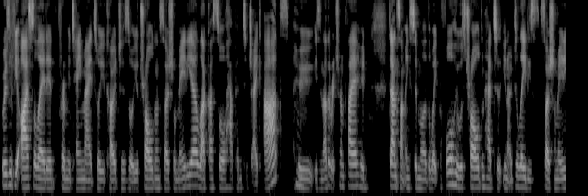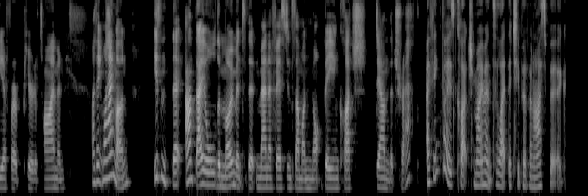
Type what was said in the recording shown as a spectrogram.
Whereas if you're isolated from your teammates or your coaches or you're trolled on social media, like I saw happen to Jake Aarts, who mm. is another Richmond player who'd done something similar the week before, who was trolled and had to, you know, delete his social media for a period of time. And I think, well, hang on, isn't that aren't they all the moments that manifest in someone not being clutch down the track? I think those clutch moments are like the tip of an iceberg,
